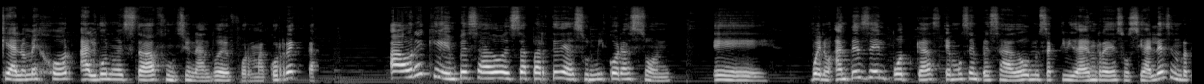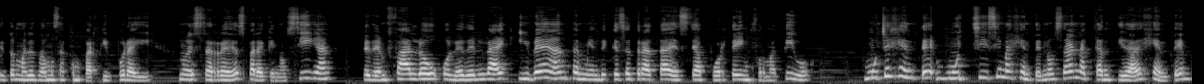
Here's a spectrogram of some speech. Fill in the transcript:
que a lo mejor algo no estaba funcionando de forma correcta. Ahora que he empezado esta parte de Azul Mi Corazón, eh, bueno, antes del podcast hemos empezado nuestra actividad en redes sociales. En un ratito más les vamos a compartir por ahí nuestras redes para que nos sigan, le den follow o le den like y vean también de qué se trata este aporte informativo. Mucha gente, muchísima gente, no saben la cantidad de gente,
